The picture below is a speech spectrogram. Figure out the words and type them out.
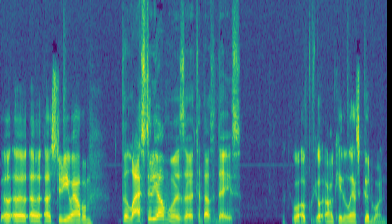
uh, uh, uh, uh, studio album? The last studio album was uh, 10,000 Days. Well, okay, the last good one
